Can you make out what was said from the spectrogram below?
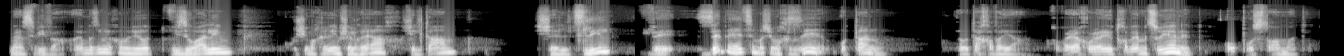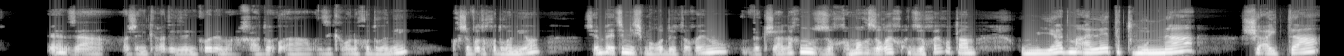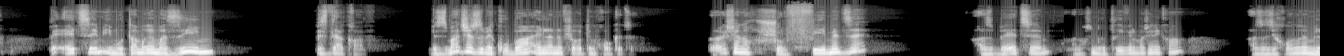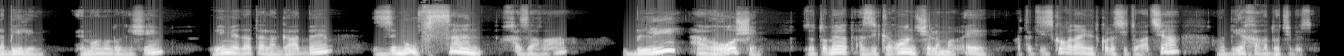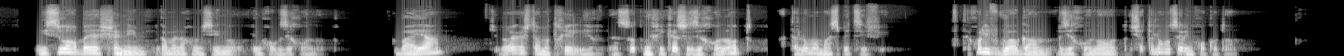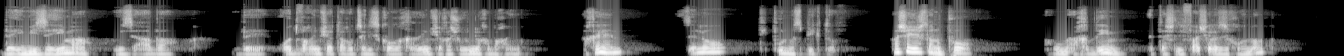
מהסביבה. רמזים יכולים להיות ויזואליים, חושים אחרים של ריח, של טעם, של צליל, וזה בעצם מה שמחזיר אותנו לאותה חוויה. חוויה יכולה להיות חוויה מצוינת, או פוסט-טראומטית. כן, זה מה שאני קראתי לזה מקודם, הזיכרון החודרני, מחשבות החודרניות, שהן בעצם נשמרות בתוכנו, וכשאנחנו, המוח זוכר, זוכר אותם, הוא מיד מעלה את התמונה שהייתה בעצם עם אותם רמזים בשדה הקרב. בזמן שזה מקובע, אין לנו אפשרות למחוק את זה. ברגע שאנחנו שולפים את זה, אז בעצם, אנחנו עושים רטריבל מה שנקרא, אז הזיכרונות הם לבילים, הם מאוד מאוד רגישים, ואם ידעת לגעת בהם, זה מאופסן חזרה בלי הרושם. זאת אומרת, הזיכרון של המראה, אתה תזכור עדיין את כל הסיטואציה, אבל בלי החרדות שבזה. ניסו הרבה שנים, גם אנחנו ניסינו, למחוק זיכרונות. הבעיה, שברגע שאתה מתחיל לעשות מחיקה של זיכרונות, אתה לא ממש ספציפי. אתה יכול לפגוע גם בזיכרונות שאתה לא רוצה למחוק אותם. ומי זה אימא, מי זה אבא, ועוד דברים שאתה רוצה לזכור אחרים שחשובים לך בחיים. לכן, זה לא טיפול מספיק טוב. מה שיש לנו פה, אנחנו מאחדים את השליפה של הזיכרונות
